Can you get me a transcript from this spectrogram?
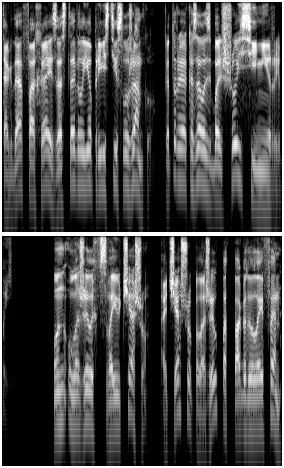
Тогда Фахай заставил ее привести служанку, которая оказалась большой синей рыбой. Он уложил их в свою чашу, а чашу положил под пагоду Лэйфэн,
